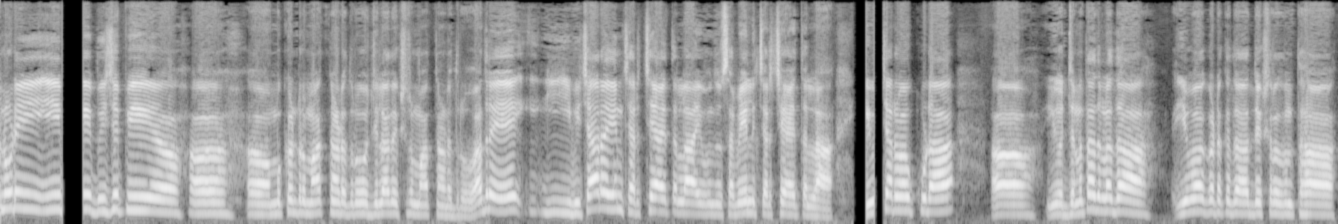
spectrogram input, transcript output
ನೋಡಿ ಈ ಬಿಜೆಪಿ ಮುಖಂಡರು ಮಾತನಾಡಿದ್ರು, ಜಿಲ್ಲಾಧ್ಯಕ್ಷರು ಮಾತನಾಡಿದ್ರು. ಆದ್ರೆ ಈ- ವಿಚಾರ ಏನ್ ಚರ್ಚೆ ಆಯ್ತಲ್ಲ, ಈ ಒಂದು ಸಭೆಯಲ್ಲಿ ಚರ್ಚೆ ಆಯ್ತಲ್ಲ, ಈ ವಿಚಾರವಾಗಿ ಕೂಡ ಇವ ಜನತಾದಳದ ಯುವ ಘಟಕದ ಅಧ್ಯಕ್ಷರಾದಂತಹ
